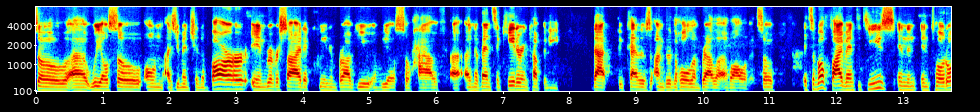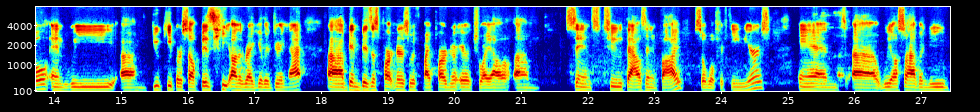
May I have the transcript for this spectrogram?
So uh, we also own, as you mentioned, a bar in Riverside at Queen and Broadview, and we also have uh, an events and catering company that kind of is under the whole umbrella of all of it. So it's about five entities in in total, and we um, do keep ourselves busy on the regular doing that. I've uh, been business partners with my partner Eric Joyal um, since 2005, so about 15 years, and uh, we also have a new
